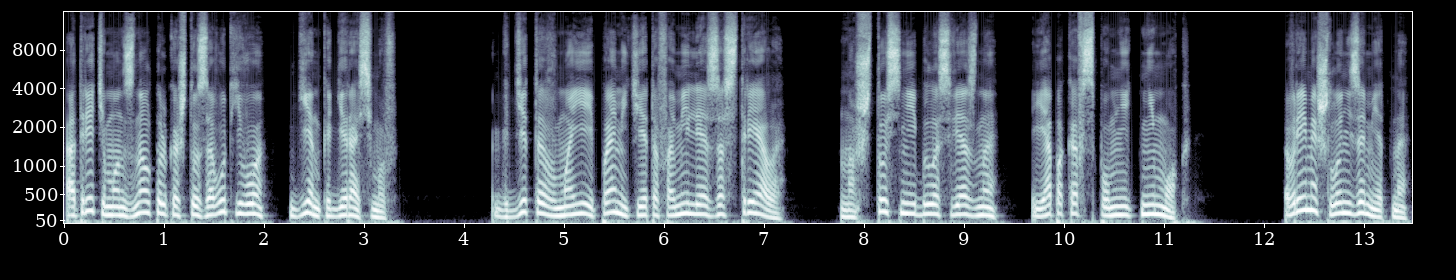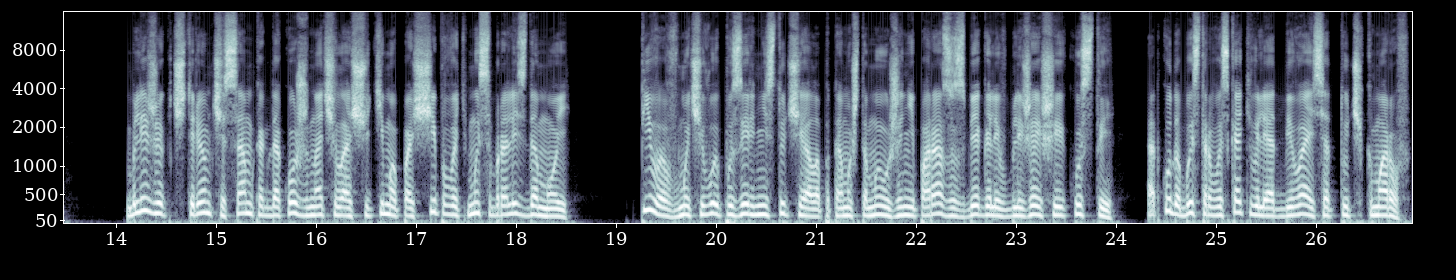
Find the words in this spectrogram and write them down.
а третьим он знал только, что зовут его Генка Герасимов. Где-то в моей памяти эта фамилия застряла, но что с ней было связано, я пока вспомнить не мог. Время шло незаметно. Ближе к четырем часам, когда кожу начала ощутимо пощипывать, мы собрались домой. Пиво в мочевой пузырь не стучало, потому что мы уже не по разу сбегали в ближайшие кусты, откуда быстро выскакивали, отбиваясь от тучи комаров.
